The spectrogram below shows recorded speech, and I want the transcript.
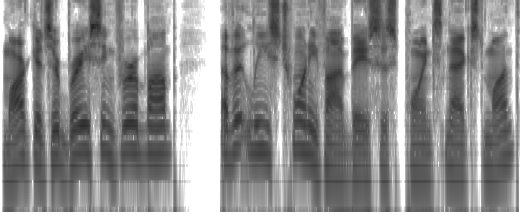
Markets are bracing for a bump of at least 25 basis points next month,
